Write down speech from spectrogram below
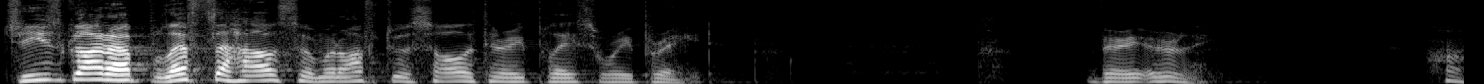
Jesus got up, left the house, and went off to a solitary place where he prayed. Very early. Huh.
